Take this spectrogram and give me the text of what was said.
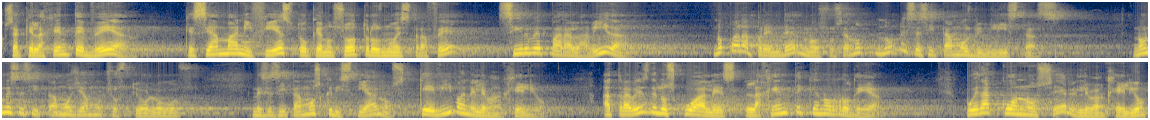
O sea, que la gente vea, que sea manifiesto que nosotros, nuestra fe, sirve para la vida, no para aprendernos. O sea, no necesitamos biblistas, no necesitamos ya muchos teólogos, necesitamos cristianos que vivan el Evangelio, a través de los cuales la gente que nos rodea pueda conocer el Evangelio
